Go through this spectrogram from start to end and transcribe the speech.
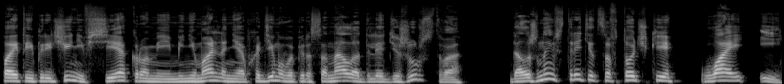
По этой причине все, кроме минимально необходимого персонала для дежурства, должны встретиться в точке YE.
